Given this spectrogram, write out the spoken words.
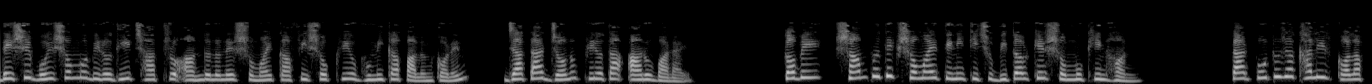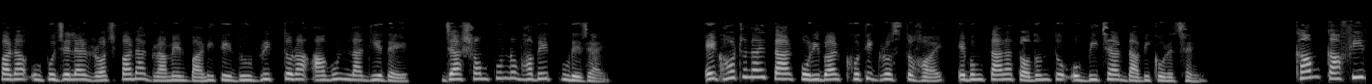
দেশে বৈষম্য বিরোধী ছাত্র আন্দোলনের সময় কাফি সক্রিয় ভূমিকা পালন করেন, যা তার জনপ্রিয়তা আরও বাড়ায়। তবে, সাম্প্রতিক সময়ে তিনি কিছু বিতর্কের সম্মুখীন হন। তার পটুয়াখালীর কলাপাড়া উপজেলার রজপাড়া গ্রামের বাড়িতে দুর্বৃত্তরা আগুন লাগিয়ে দেয়, যা সম্পূর্ণভাবে পুড়ে যায়। এ ঘটনায় তার পরিবার ক্ষতিগ্রস্ত হয় এবং তারা তদন্ত ও বিচার দাবি করেছেন। কাম কাফির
